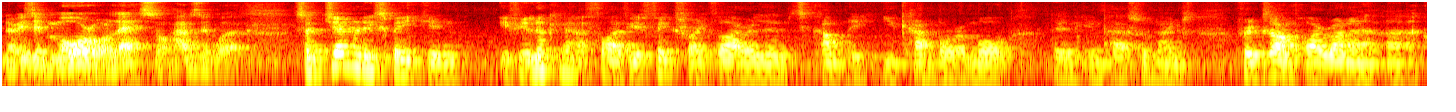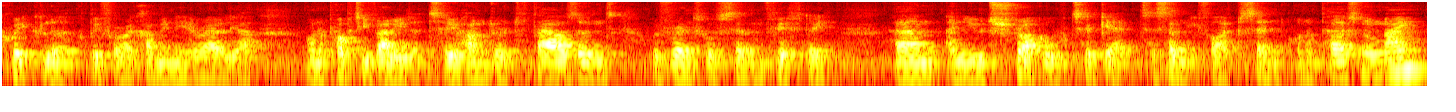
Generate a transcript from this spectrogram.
you know, is it more or less, or how does it work? So generally speaking, if you're looking at a five-year fixed rate via a limited company, you can borrow more than in personal names. For example, I run a, a quick look before I come in here earlier on a property valued at 200,000 with rental of 750 um, and you would struggle to get to 75% on a personal name.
